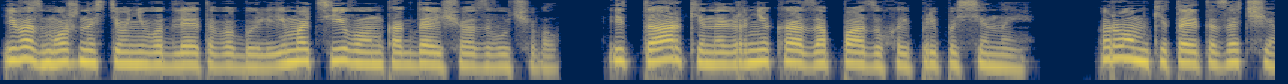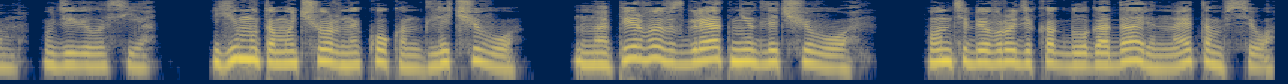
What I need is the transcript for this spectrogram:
И возможности у него для этого были, и мотивы он когда еще озвучивал. И тарки наверняка за пазухой припасены. «Ромке-то это зачем?» — удивилась я. «Ему-то мой черный кокон для чего?» «На первый взгляд, не для чего. Он тебе вроде как благодарен, на этом все»,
